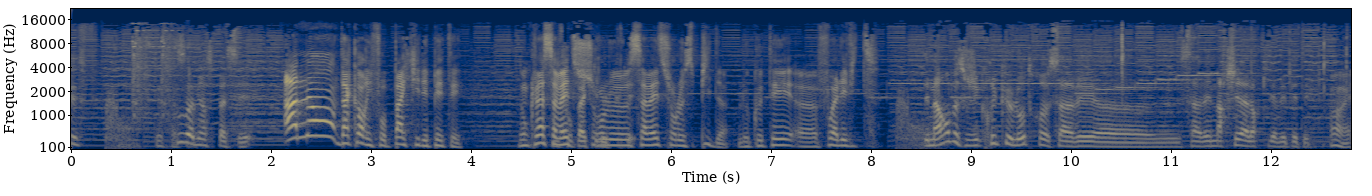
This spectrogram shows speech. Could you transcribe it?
est... Tout est Tout facile. va bien se passer. Ah non D'accord, il faut pas qu'il ait pété. Donc là, ça Il va être sur le, ça va être sur le speed, le côté euh, faut aller vite. C'est marrant parce que j'ai cru que l'autre, ça avait, euh, ça avait marché alors qu'il avait pété. Ouais,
